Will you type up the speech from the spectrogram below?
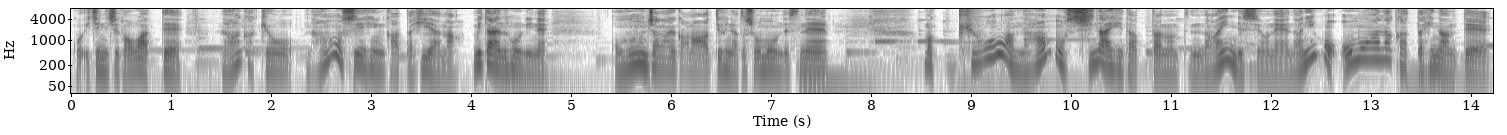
こう一日が終わって、なんか今日何もしひんかった日やな、みたいな風にね、思うんじゃないかなっていうふうに私思うんですね。まあ今日は何もしない日だったなんてないんですよね。何も思わなかった日なんて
